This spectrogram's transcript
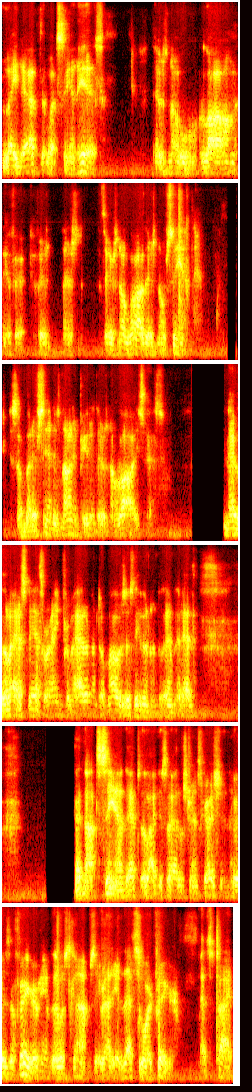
laid out what sin is. There's no law. If, it, if, it, there's, if there's no law, there's no sin. So, but if sin is not imputed, there's no law, he says. Nevertheless, death reigned from Adam until Moses, even unto them that had had not sinned after the likeness of Adam's transgression, who is a figure of him that was to come. See right here, that's the word figure. That's the type.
